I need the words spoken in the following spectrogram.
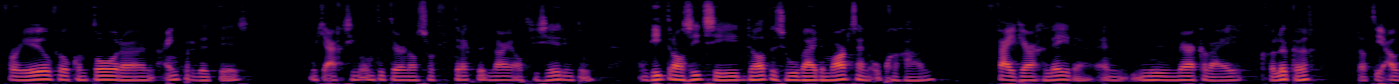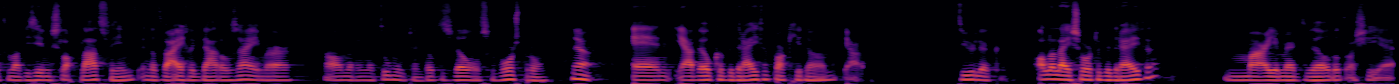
voor heel veel kantoren een eindproduct is, moet je eigenlijk zien om te turnen als soort vertrekpunt naar je advisering toe. En die transitie, dat is hoe wij de markt zijn opgegaan vijf jaar geleden. En nu merken wij gelukkig dat die automatiseringsslag plaatsvindt en dat we eigenlijk daar al zijn waar, waar anderen naartoe moeten. En dat is wel onze voorsprong. Ja, En ja, welke bedrijven pak je dan? Ja, tuurlijk, allerlei soorten bedrijven. Maar je merkt wel dat als je je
